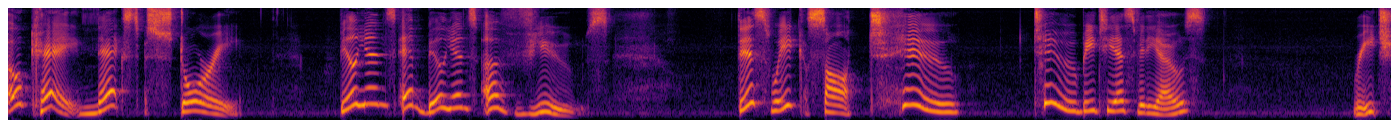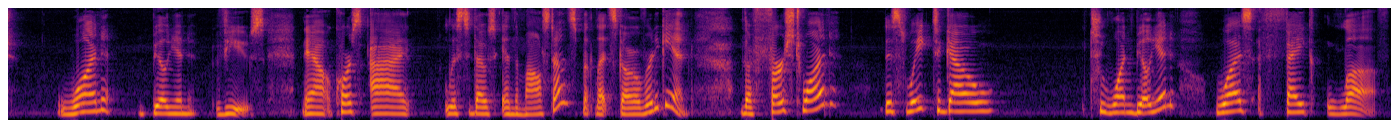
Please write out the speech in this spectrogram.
Okay, next story billions and billions of views. This week saw two two BTS videos reach 1 billion views. Now, of course, I listed those in the milestones, but let's go over it again. The first one this week to go to 1 billion was Fake Love.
